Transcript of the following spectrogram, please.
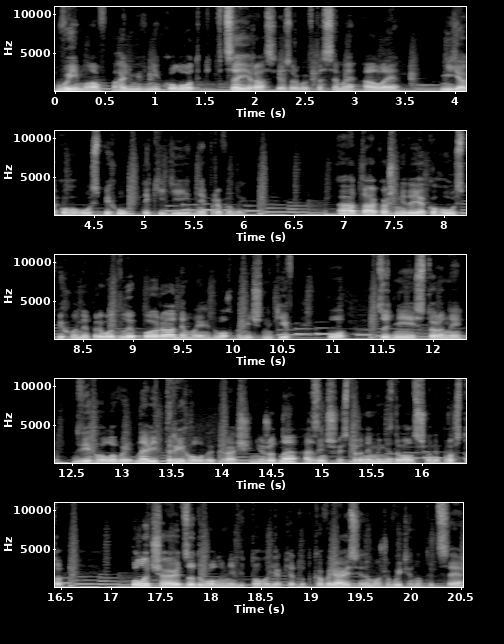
виймав гальмівні колодки. В цей раз я зробив те саме, але ніякого успіху такі дії не привели. А також ні до якого успіху не приводили поради моїх двох помічників, бо з однієї сторони дві голови, навіть три голови краще, ніж одна, а з іншої сторони мені здавалося, що вони просто получають задоволення від того, як я тут ковиряюся і не можу витягнути це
